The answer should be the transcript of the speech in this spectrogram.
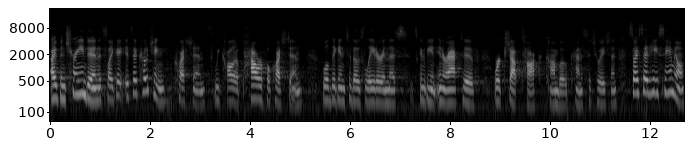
I've been trained in. It's like, a, it's a coaching question. We call it a powerful question. We'll dig into those later in this. It's gonna be an interactive workshop talk combo kind of situation. So I said, hey, Samuel,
